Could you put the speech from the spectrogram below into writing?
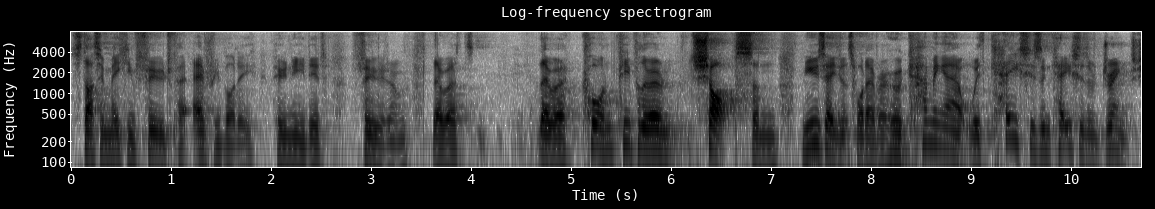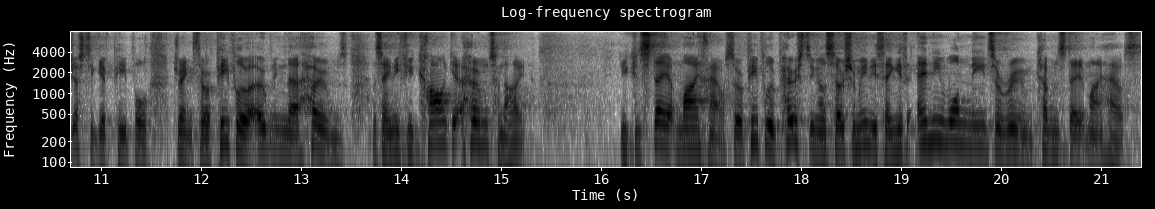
started making food for everybody who needed food. And there were there were corn, people who owned shops and newsagents, whatever, who were coming out with cases and cases of drinks just to give people drinks. There were people who were opening their homes and saying, if you can't get home tonight, you can stay at my house. There were people who were posting on social media saying, if anyone needs a room, come and stay at my house.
